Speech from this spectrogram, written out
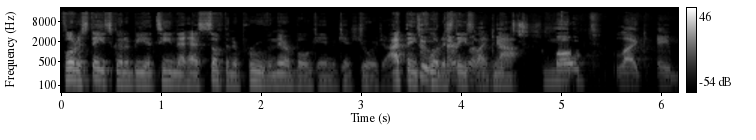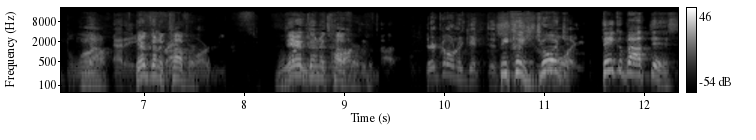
Florida State's going to be a team that has something to prove in their bowl game against Georgia. I think Dude, Florida State's like, nah, smoked like a blunt no, at a they're going to cover. They're going to cover. About? They're going to get this because Georgia. Think about this.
